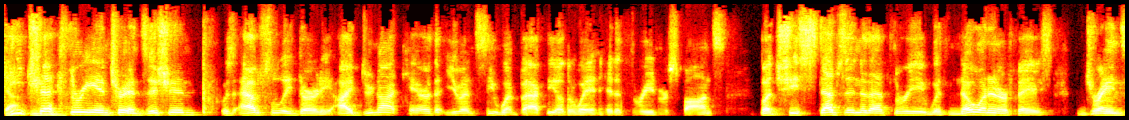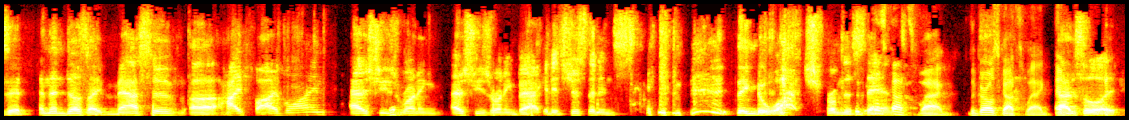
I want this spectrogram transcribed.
Yeah. Heat check three in transition was absolutely dirty. I do not care that UNC went back the other way and hit a three in response but she steps into that three with no one in her face, drains it, and then does a massive uh, high five line as she's running as she's running back, and it's just an insane thing to watch from the, the stands. Girls got swag. The girls got swag. And Absolutely.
